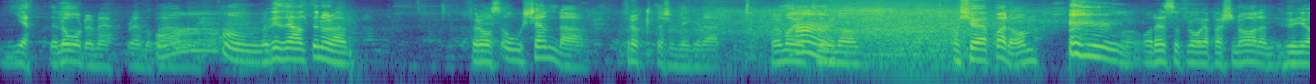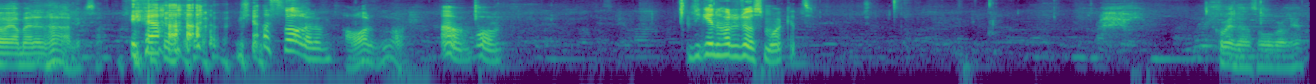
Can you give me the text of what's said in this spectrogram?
jättelådor med äpplen och päron. Mm. Det finns alltid några för oss okända frukter som ligger där. För de har ju Ah. tvungna att, att köpa dem. Och, och det så frågar personalen, hur gör jag med den här liksom? ja, ja svarar de. Ja, det bra. Ja, bra. Vilken har du då smakat? Kommer inte ens ihåg vad de heter.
